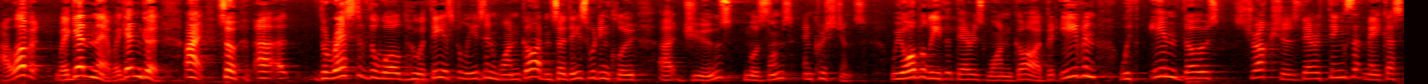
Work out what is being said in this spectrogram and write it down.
I love it. We're getting there. We're getting good. All right. So uh, the rest of the world who are theists believes in one God. And so these would include uh, Jews, Muslims, and Christians. We all believe that there is one God. But even within those structures, there are things that make us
